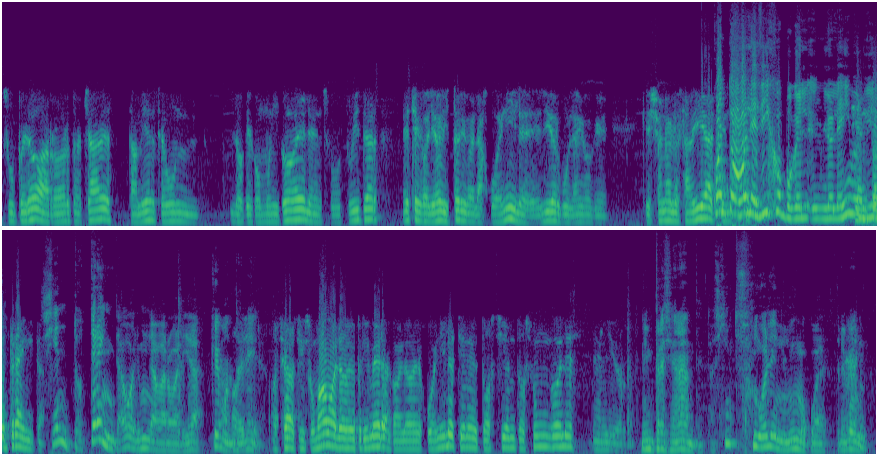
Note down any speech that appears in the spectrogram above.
superó a Roberto Chávez, también según lo que comunicó él en su Twitter, es el goleador histórico de las juveniles de Liverpool, algo que, que yo no lo sabía. ¿cuántos goles dijo? Porque lo leí en el video. 130. 130 goles, una barbaridad. Qué montonero. O sea, si sumamos lo de primera con lo de juveniles, tiene 201 goles en Liverpool. Impresionante. 201 goles en el mismo cuadro, tremendo.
